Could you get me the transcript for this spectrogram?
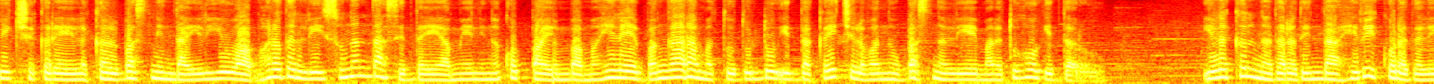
ವೀಕ್ಷಕರೇ ಇಳಕಲ್ ಬಸ್ನಿಂದ ಇಳಿಯುವ ಭರದಲ್ಲಿ ಸುನಂದ ಸಿದ್ದಯ್ಯ ಮೇಲಿನ ಕೊಪ್ಪ ಎಂಬ ಮಹಿಳೆ ಬಂಗಾರ ಮತ್ತು ದುಡ್ಡು ಇದ್ದ ಕೈಚಳವನ್ನು ಬಸ್ನಲ್ಲಿಯೇ ಮರೆತು ಹೋಗಿದ್ದರು. ಇಳಕಲ್ ನಗರದಿಂದ ಹಿರೇಕೊರದಲ್ಲಿ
